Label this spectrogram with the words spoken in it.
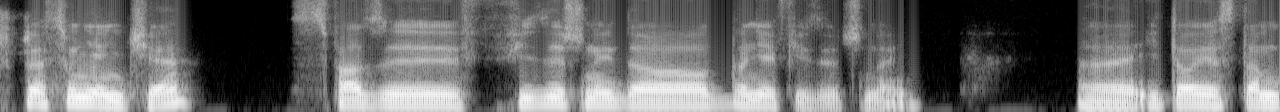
przesunięcie z fazy fizycznej do, do niefizycznej. E, I to jest tam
